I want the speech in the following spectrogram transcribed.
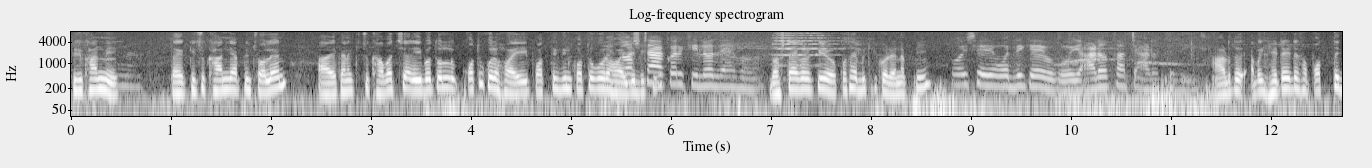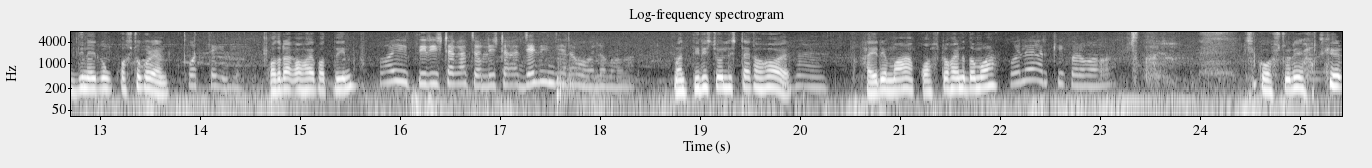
কিছু খাননি? তা কিছু খাননি আপনি চলেন। আর এখানে কিছু খাবারছি আর এই বোতল কত করে হয়? এই প্রত্যেক দিন কত করে হয়? যে দশ বিক্রি টাকা করে কিলো দেয় বাবা। দশ টাকা করে কিলো? কোথায় বিক্রি করেন আপনি? ওই সেই ওদিকে ওই আড়ত আড়তে দিই। আর তো আপনি হেঁটে হেঁটে প্রত্যেক দিন এরকম কষ্ট করেন? প্রত্যেক দিন কত টাকা হয় প্রত্যেকদিন? ওই তিরিশ টাকা চল্লিশ টাকা যেদিন যেরকম হলো বাবা। মানে তিরিশ চল্লিশ টাকা হয়? হ্যাঁ। হাই রে মা কষ্ট হয় না তোমার? হলে আর কি করব বাবা? কি কষ্ট রে আজকের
